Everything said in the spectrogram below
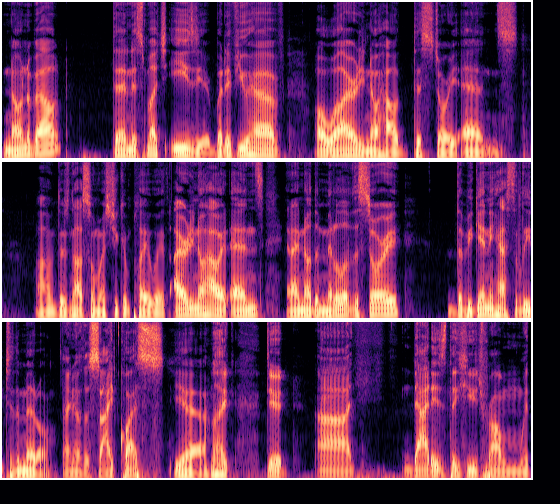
known about, then it's much easier. But if you have, oh well, I already know how this story ends. Um, there's not so much you can play with. I already know how it ends, and I know the middle of the story. the beginning has to lead to the middle. I know the side quests. Yeah. Like, dude, uh, that is the huge problem with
